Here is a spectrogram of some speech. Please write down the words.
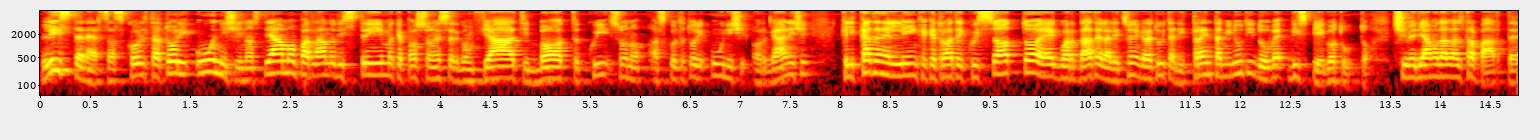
listeners, ascoltatori unici, non stiamo parlando di stream che possono essere gonfiati, bot, qui sono ascoltatori unici, organici. Cliccate nel link che trovate qui sotto e guardate la lezione gratuita di 30 minuti dove vi spiego tutto. Ci vediamo dall'altra parte.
